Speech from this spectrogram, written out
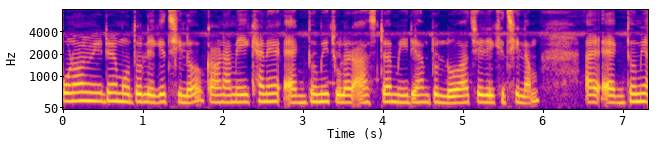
পনেরো মিনিটের মতো লেগেছিল, কারণ আমি এখানে একদমই চুলার আঁচটা মিডিয়াম টু লো আছে রেখেছিলাম আর একদমই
